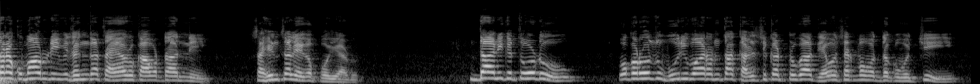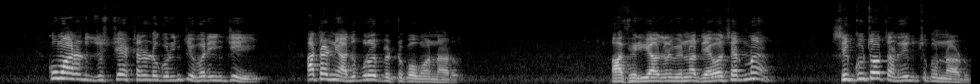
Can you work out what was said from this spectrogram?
తన కుమారుడు ఈ విధంగా తయారు కావటాన్ని సహించలేకపోయాడు. దానికి తోడు ఒకరోజు ఊరి వారంతా కలిసికట్టుగా దేవశర్మ వద్దకు వచ్చి కుమారుడు దుశ్చేష్టల గురించి వివరించి అతన్ని అదుపులో పెట్టుకోమన్నారు. ఆ ఫిర్యాదులు విన్న దేవశర్మ సిగ్గుతో తలదించుకున్నాడు.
